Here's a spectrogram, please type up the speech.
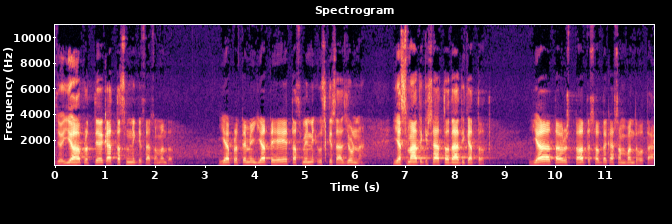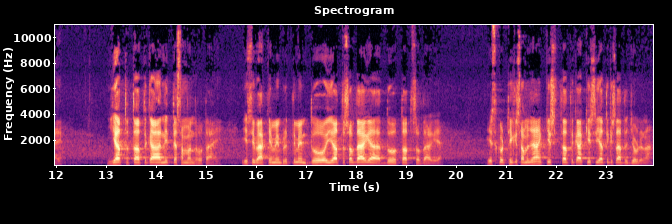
जो यह प्रत्यय का तस्मिन के साथ संबंध। यह प्रत्यय में यत है, तस्मिन उसके साथ जोड़ना। यस्मात के साथ तदादि का तत्। यत और तत् शब्द का संबंध होता है। यत तत् का नित्य संबंध होता है। इसी वाक्य में वृत्ति में दो यत शब्द आ गया, दो तत् शब्द आ गया। इसको ठीक समझना, किस तत् का, किस यत के साथ जोड़ना।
